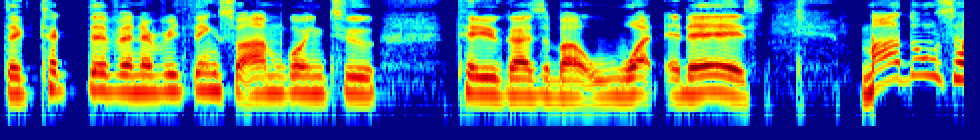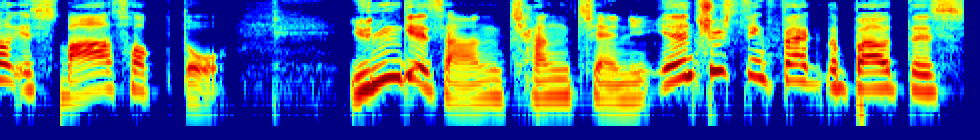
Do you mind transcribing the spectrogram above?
detective and everything. So I'm going to tell you guys about what it is. Ma Dong-seok is Ma Seok-do. Yoon Kye-sang, Jang Chen. Interesting fact about this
